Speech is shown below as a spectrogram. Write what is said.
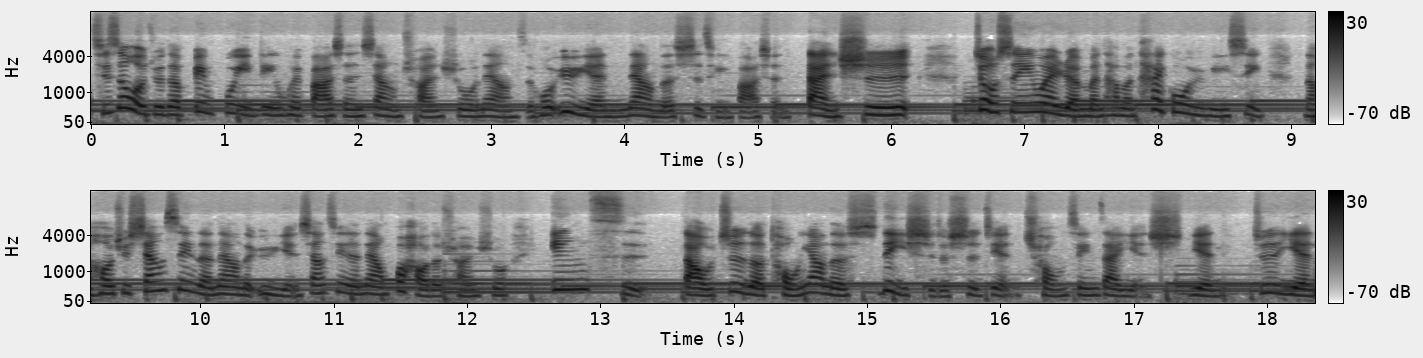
其实我觉得并不一定会发生像传说那样子或预言那样的事情发生。但是就是因为人们他们太过于迷信，然后去相信了那样的预言，相信了那样不好的传说，因此。导致了同样的历史的事件重新再演演，就是演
